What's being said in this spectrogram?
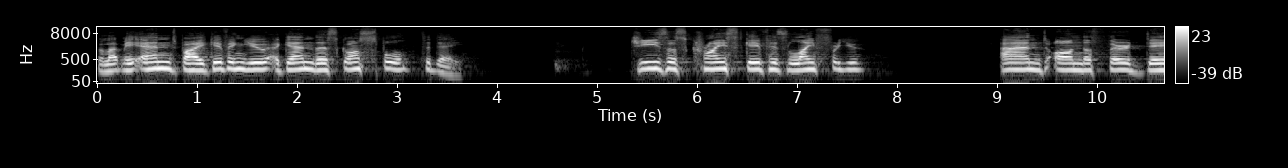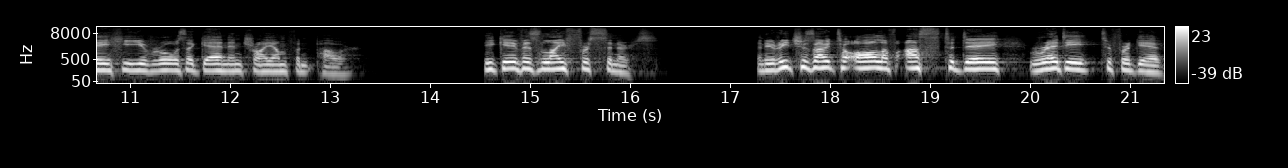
So let me end by giving you again this gospel today. Jesus Christ gave his life for you, and on the third day he rose again in triumphant power. He gave his life for sinners, and he reaches out to all of us today, ready to forgive.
